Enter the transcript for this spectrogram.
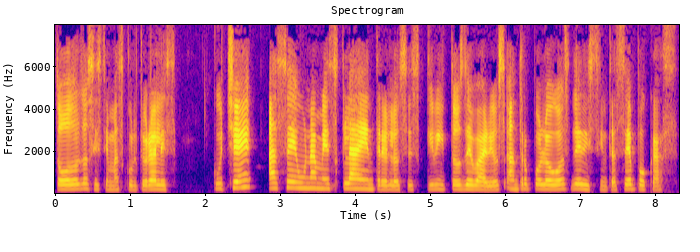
todos los sistemas culturales. Couché hace una mezcla entre los escritos de varios antropólogos de distintas épocas.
